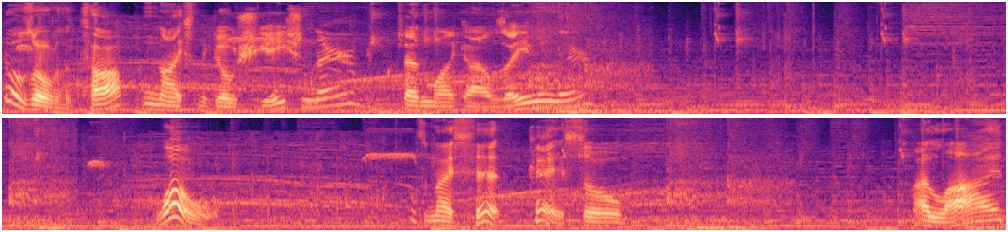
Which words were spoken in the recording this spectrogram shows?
Goes over the top. Nice negotiation there. Pretend like I was aiming there. Whoa! That was a nice hit. Okay, so... I lied?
